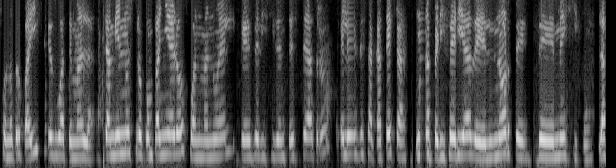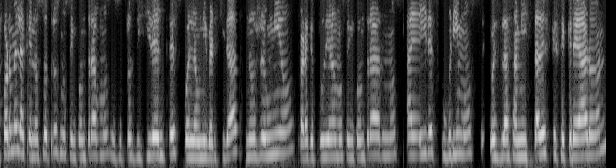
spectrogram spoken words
con otro país que es Guatemala. También nuestro compañero Juan Manuel, que es de Disidentes Teatro, él es de Zacatecas, una periferia del norte de México. La forma en la que nosotros nos encontramos, nosotros disidentes, fue en la universidad, nos reunió para que pudiéramos encontrarnos. Ahí descubrimos pues las amistades que se crearon,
